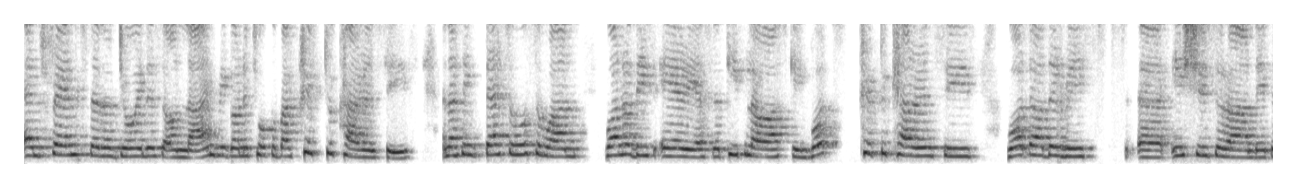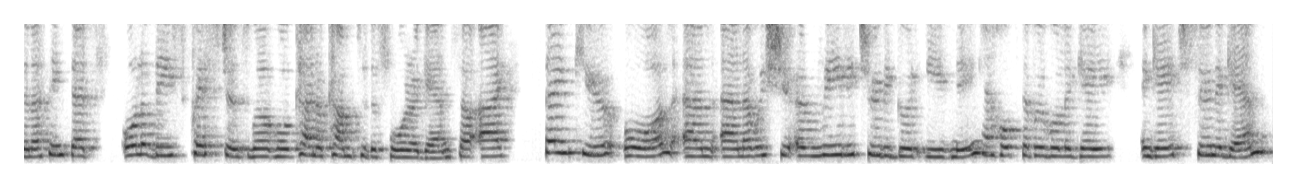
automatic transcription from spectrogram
and friends that have joined us online, we're going to talk about cryptocurrencies. And I think that's also one, one of these areas where people are asking, what's cryptocurrencies? What are the risks, uh, issues around it? And I think that all of these questions will, will kind of come to the fore again. So I thank you all, and, and I wish you a really, truly good evening. I hope that we will again engage soon again.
